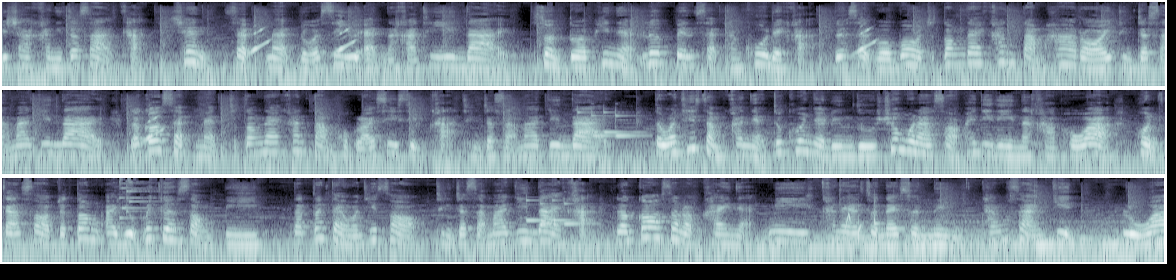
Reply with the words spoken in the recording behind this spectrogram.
วิชาคณิตศาสตร์ค่ะ เช่น SAT m a t หรือว่า CUAT นะคะที่ยื่นได้ ส่วนตัวพี่เนี่ยเลือกเป็น SAT ทั้งคู่เลยค่ะ โดย SAT Verbal จะต้องได้ขั้นต่ำ500 ถึงจะสามารถยื่นได้ แล้วก็ SAT m a t จะต้องได้ขั้นต่ำ640 ค่ะ ถึงจะสามารถยื่นได้ แต่ว่าที่สำคัญเนี่ยทุกคนอย่าลืมดูช่วงเวลาสอบให้ดีๆนะคะ เพราะว่าผลการสอบจะต้องอายุไม่เกิน 2 ปีนับตั้งแต่วันที่สอบถึงจะสามารถยื่นได้ค่ะ แล้วก็สำหรับใครเนี่ยมีคะแนนส่วนใดส่วนหนึ่ง ทั้งภาษาอังกฤษ หรือว่า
